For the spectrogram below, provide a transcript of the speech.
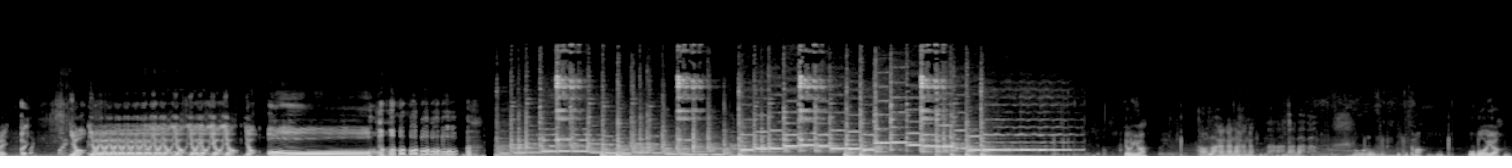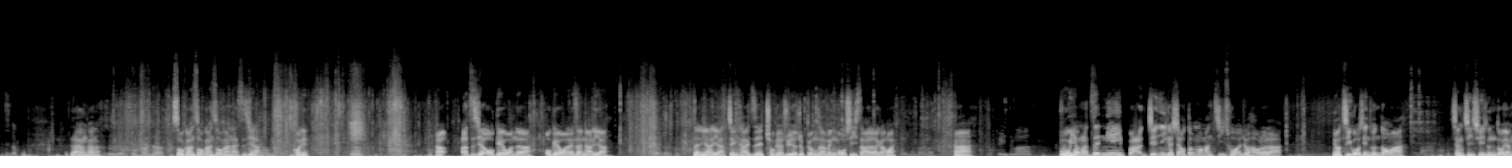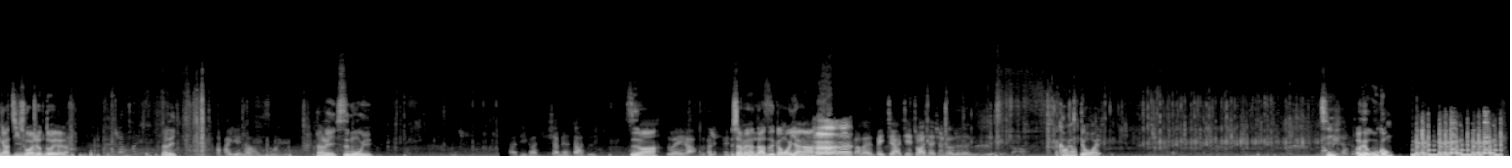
哎哎，有有有有有有有有有有有有有有有有哦！有鱼吗？有有有。好，拿看看，拿看看，拉拉拉拉拉。什么？无锅鱼啊？来看看呢。这是用手干的。手干，手干，手干，来，直接来，快点。啊啊，直接 OK 完了啊，OK 完了，在你那里啊，在你那里啊，剪开直接戳下去了，就不用在那边呕细沙了，赶快。啊？杯子吗？不用了，直接捏一把，剪一个小洞，慢慢挤出来就好了啦。你有挤过青春豆吗？像挤青春豆一样，给它挤出来就对了。哪里？海莲啊，还是什么鱼？哪里？是木鱼。大家自己看，下面很大只。是吗？对了，下面很大只，跟我一样啊。刚才被家姐抓起来，小小的，你直接捡着。靠，要丢歪。这，哎呦，蜈蚣！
